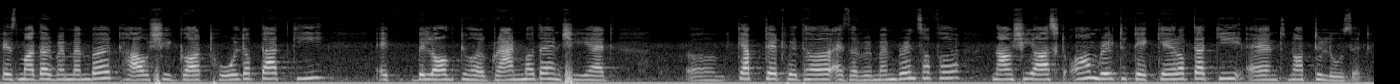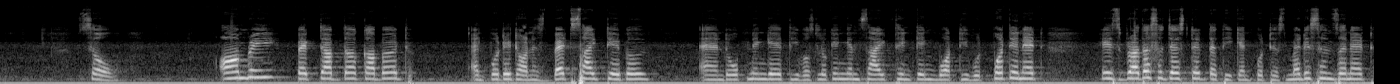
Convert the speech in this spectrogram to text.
his mother remembered how she got hold of that key. It belonged to her grandmother and she had um, kept it with her as a remembrance of her. Now she asked Omri to take care of that key and not to lose it. So Omri picked up the cupboard and put it on his bedside table and opening it he was looking inside thinking what he would put in it. His brother suggested that he can put his medicines in it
